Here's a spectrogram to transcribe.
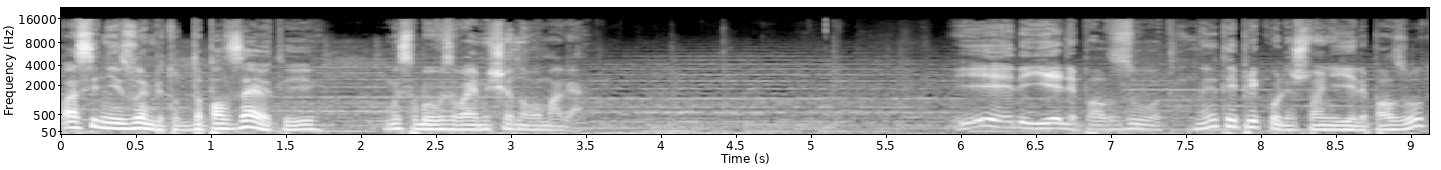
Последние зомби тут доползают И мы с собой вызываем еще одного мага Еле-еле ползут. Ну это и прикольно, что они еле ползут.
